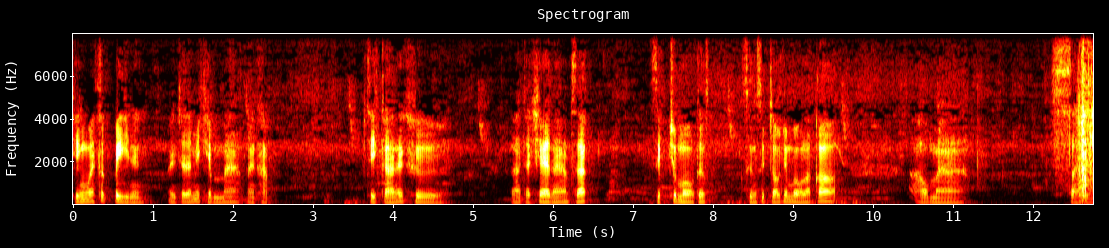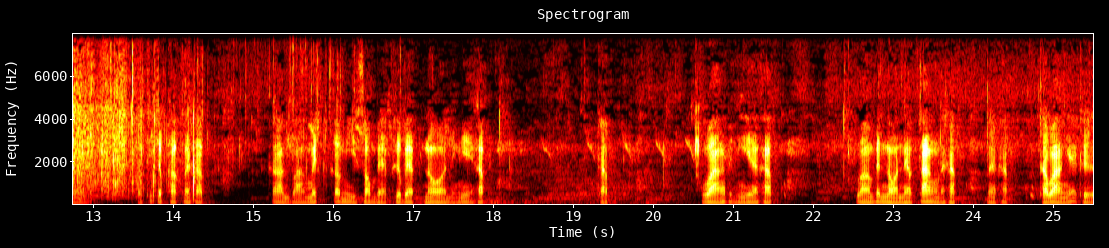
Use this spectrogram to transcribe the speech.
ทิ้งไว้สักปีหนึ่งมันจะได้ไม่เค็มมากนะครับวิธีการก็คือ หลังจากแช่น้ำสัก สิบชั่วโมงถึงถึงสิบสองชั่วโมง แล้วก็เอามาใส่ในที่จะพักนะครับ การวางเม็ดก็มีสองแบบคือแบบนอนอย่างนี้ครับ กับวางเป็นอย่างนี้นะครับ วางเป็นนอนแนวตั้งนะครับนะครับ ถ้าวางอย่างนี้คือ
